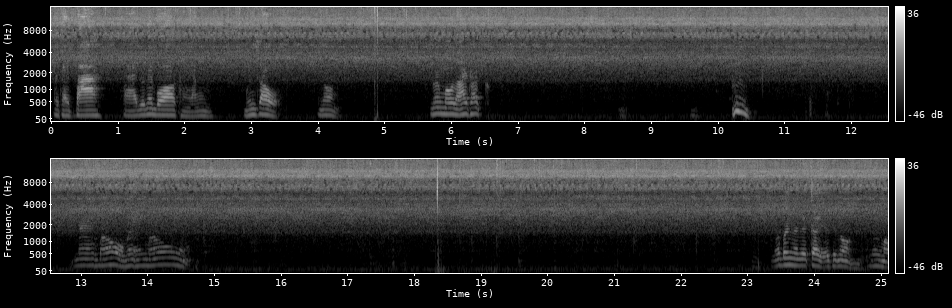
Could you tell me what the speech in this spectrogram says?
ไปใส่ปลาปลาอยู่ในบ่อข้างหลังเหมือนเศร้าพี่น้องแมงเมาหลายครับแมงเมาแมงเมา มาเบิ่งกันใกล้ๆเอาพี่น้องแมงเมา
